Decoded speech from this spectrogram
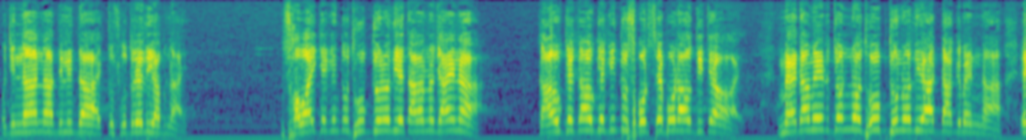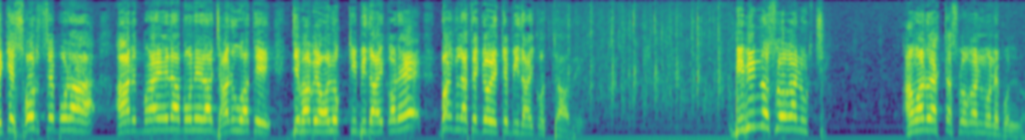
বলছি, না না, দিলীপ দা, একটু শুধরে দিই আপনায়। সবাইকে কিন্তু ধূপ ধুনো দিয়ে তাড়ানো যায় না। কাউকে কাউকে কিন্তু সর্ষে পোড়াও দিতে হয়। ম্যাডামের জন্য ধূপ ধুনো দিয়ে আর ডাকবেন না। একে সর্ষে পোড়া আর মায়েরা, বোনেরা ঝাড়ুয়াতে যেভাবে অলক্ষ্মী বিদায় করে, বাংলা থেকেও একে বিদায় করতে হবে। বিভিন্ন স্লোগান উঠছে। আমারও একটা স্লোগান মনে পড়ল।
